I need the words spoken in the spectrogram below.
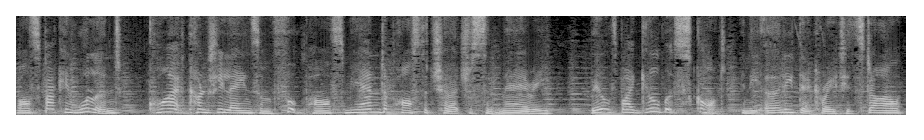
Whilst back in Woolland, quiet country lanes and footpaths meander past the Church of St Mary, built by Gilbert Scott in the early decorated style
